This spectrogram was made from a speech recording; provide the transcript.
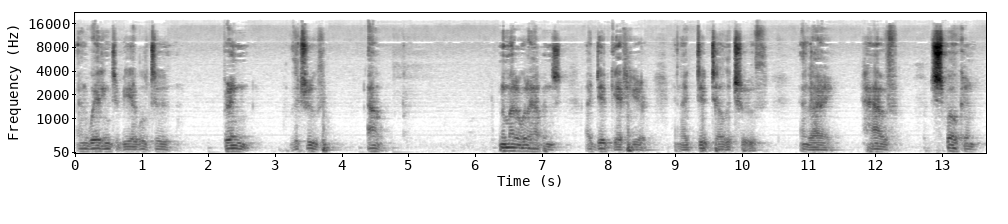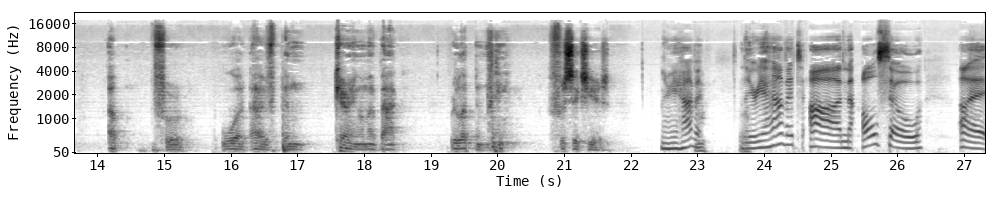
and waiting to be able to bring the truth out. No matter what happens, I did get here and I did tell the truth and I have spoken up for what I've been carrying on my back reluctantly for six years. There you have it. There you have it. Um, also, uh,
